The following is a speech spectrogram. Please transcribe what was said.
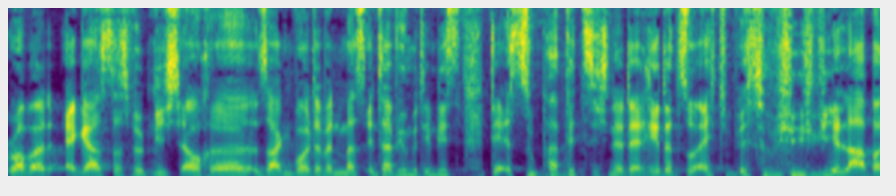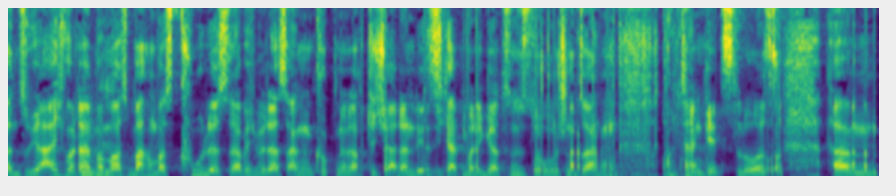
Robert Eggers das wirklich auch äh, sagen wollte, wenn man das Interview mit ihm liest, der ist super witzig, ne? Der redet so echt, so wie wir labern. So, ja, ich wollte einfach mal was machen, was cool ist. Dann habe ich mir das angeguckt und dachte ich, ja, dann lese ich halt mal die ganzen historischen Sachen und dann geht's los. Ähm,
